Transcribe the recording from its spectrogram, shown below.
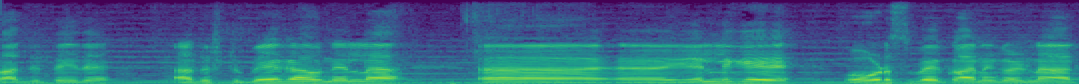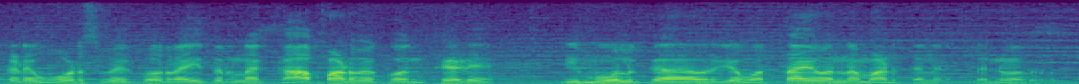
ಸಾಧ್ಯತೆ ಇದೆ. ಆದಷ್ಟು ಬೇಗ ಅವನ್ನೆಲ್ಲ ಎಲ್ಲಿಗೆ ಓಡಿಸ್ಬೇಕು ಆನೆಗಳನ್ನ ಆ ಕಡೆ ಓಡಿಸ್ಬೇಕು, ರೈತರನ್ನ ಕಾಪಾಡಬೇಕು ಅಂತ ಹೇಳಿ ಈ ಮೂಲಕ ಅವರಿಗೆ ಒತ್ತಾಯವನ್ನ ಮಾಡ್ತೇನೆ. ಧನ್ಯವಾದಗಳು.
